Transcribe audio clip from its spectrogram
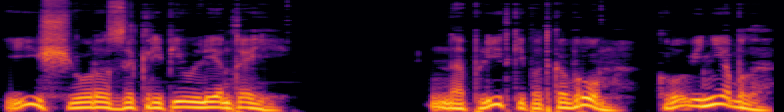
и еще раз закрепил лентой. На плитке под ковром крови не было,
